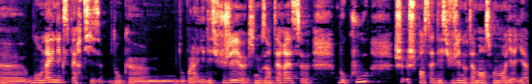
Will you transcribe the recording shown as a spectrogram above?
euh, où on a une expertise. Donc donc voilà, il y a des sujets qui nous intéressent beaucoup. Je, je, pense à des sujets notamment en ce moment, il y a il y a,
